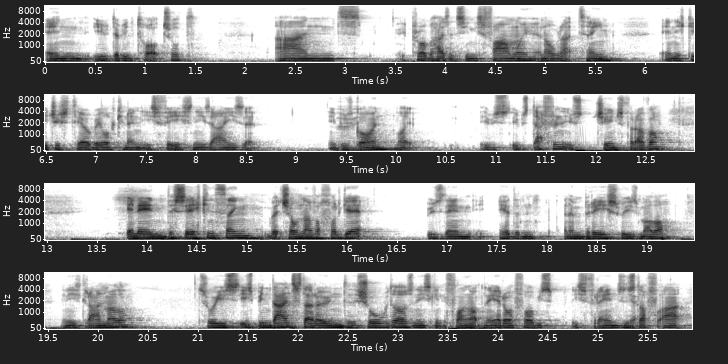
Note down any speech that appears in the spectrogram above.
and he would have been tortured. And he probably hasn't seen his family in all that time. And you could just tell by looking into his face and his eyes that he was gone. Like, he was, he was different, he was changed forever. And then the second thing, which I'll never forget, was then he had an, an embrace with his mother and his grandmother. So he's he's been danced around the shoulders and he's getting flung up in the air off all his, his friends and Yeah. stuff like that.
